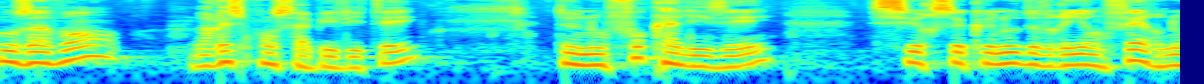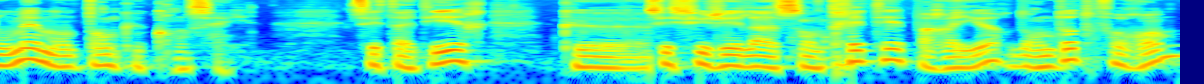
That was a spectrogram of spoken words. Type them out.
nous avons la responsabilité de nous focaliser sur ce que nous devrions faire nous-mêmes en tant que Conseil. C'est-à-dire que ces sujets-là sont traités par ailleurs dans d'autres forums.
